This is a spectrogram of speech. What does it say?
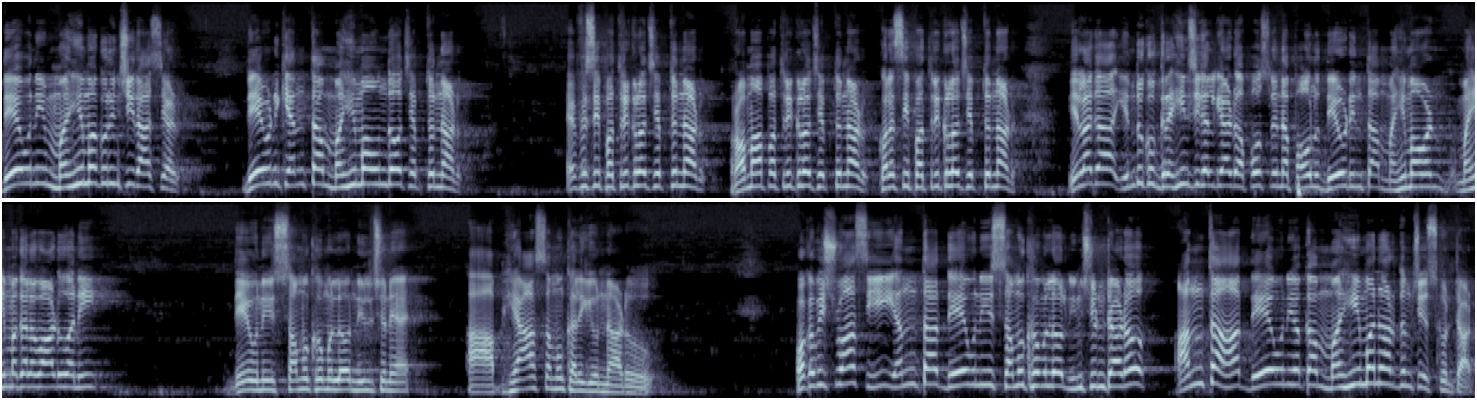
దేవుని మహిమ గురించి రాశాడు. దేవునికి ఎంత మహిమ ఉందో చెప్తున్నాడు. ఎఫ్ఎస్సి పత్రికలో చెప్తున్నాడు రోమా పత్రికలో చెప్తున్నాడు కొలసి పత్రికలో చెప్తున్నాడు. ఇలాగా ఎందుకు గ్రహించగలిగాడు అపోసులైన పౌలు దేవుడు ఇంత మహిమ మహిమ గలవాడు అని? దేవుని సముఖములో నిల్చునే ఆ అభ్యాసము కలిగి ఉన్నాడు. ఒక విశ్వాసి ఎంత దేవుని సముఖంలో నించుంటాడో అంతా దేవుని యొక్క మహిమను అర్థం చేసుకుంటాడు.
